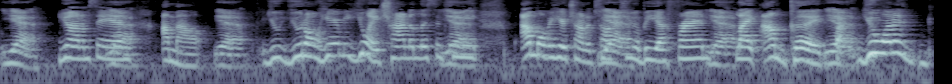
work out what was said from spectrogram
you. Yeah. You know what I'm saying? Yeah. I'm out. Yeah. You you don't hear me. You ain't trying to listen Yeah. to me. I'm over here trying to talk Yeah. to you and be your friend. Yeah. Like I'm good. Yeah. But you want to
